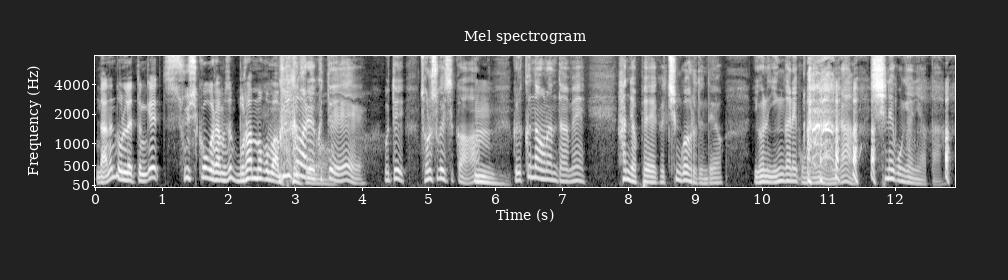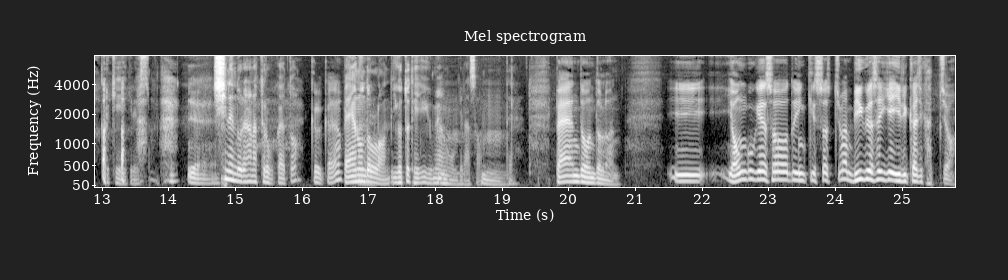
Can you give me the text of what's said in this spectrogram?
나는 놀랬던 게 수십 곡을 하면서 물 한 모금 안 그러니까 말이에요. 그때 그때 저럴 수가 있을까? 음. 그리고 끝나고 난 다음에 한 옆에 그 친구가 그러던데요. 이거는 인간의 공연이 아니라 신의 공연이었다. 그렇게 얘기를 했습니다. 예. 신의 노래 하나 들어볼까요 또? 그럴까요? Ben on the Lawn. 이것도 되게 유명한 음. 곡이라서. 네. 밴드 온더런. 이 영국에서도 인기 있었지만 미국에서 이게 1위까지 갔죠.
